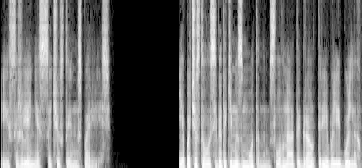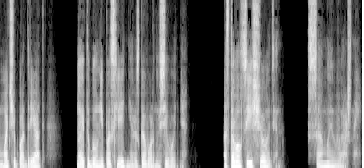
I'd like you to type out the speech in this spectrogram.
и сожаления с сочувствием испарились. Я почувствовал себя таким измотанным, словно отыграл три волейбольных матча подряд, но это был не последний разговор на сегодня. Оставался еще один, самый важный.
